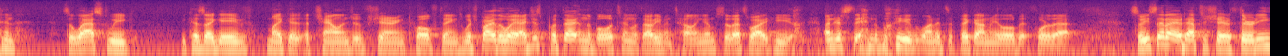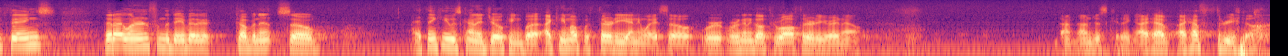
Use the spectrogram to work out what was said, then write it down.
And so last week, because I gave Mike a, a, challenge of sharing 12 things, which, by the way, I just put that in the bulletin without even telling him, so that's why he understandably wanted to pick on me a little bit for that. So he said I would have to share 30 things that I learned from the Davidic covenant, so I think he was kind of joking, but I came up with 30 anyway, so we're, we're going to go through all 30 right now. I'm, I'm just kidding. I have, I have three, though.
